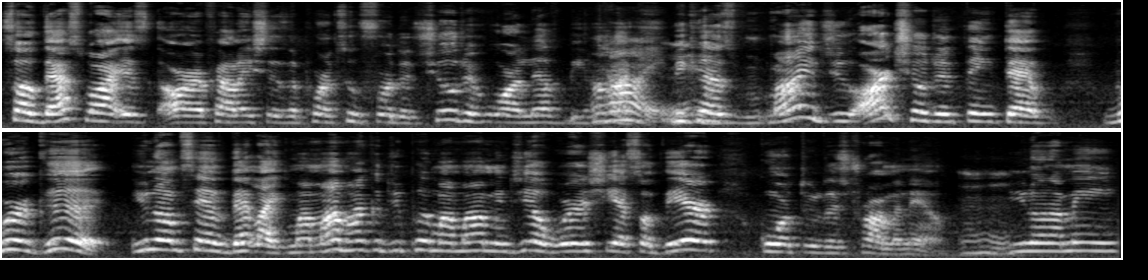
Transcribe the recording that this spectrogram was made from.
So that's why it's our foundation is important too for the children who are left behind. Because mind you, our children think that we're good. You know what I'm saying? That like my mom, how could you put my mom in jail? Where is she at? So they're going through this trauma now. Mhm. You know what I mean?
